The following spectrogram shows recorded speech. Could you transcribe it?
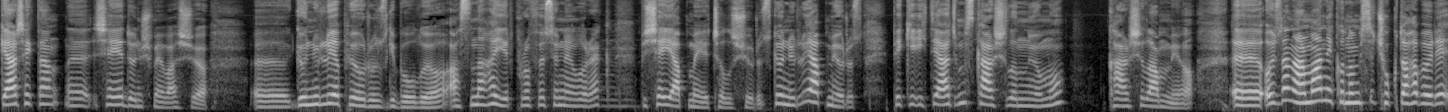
gerçekten e, şeye dönüşmeye başlıyor. E, gönüllü yapıyoruz gibi oluyor. Aslında hayır profesyonel olarak bir şey yapmaya çalışıyoruz. Gönüllü yapmıyoruz. Peki ihtiyacımız karşılanıyor mu? Karşılanmıyor. E, o yüzden armağan ekonomisi çok daha böyle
